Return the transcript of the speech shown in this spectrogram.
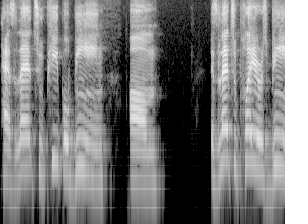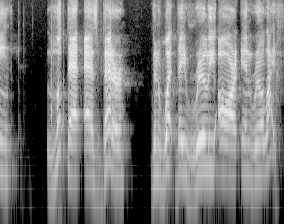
has led to people being um is led to players being looked at as better than what they really are in real life.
